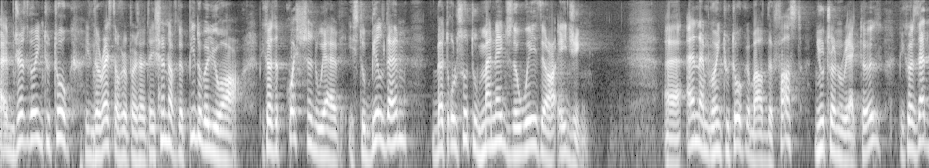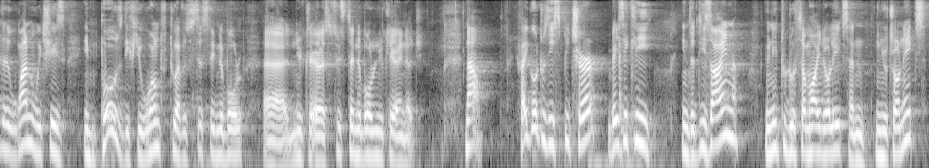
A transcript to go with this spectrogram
I'm just going to talk in the rest of the presentation of the PWR, because the question we have is to build them, but also to manage the way they are aging. Uh, and I'm going to talk about the fast neutron reactors because that's the one which is imposed if you want to have a sustainable, uh, nuclear, sustainable nuclear energy. Now, if I go to this picture, basically in the design, you need to do thermohydraulics and neutronics.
